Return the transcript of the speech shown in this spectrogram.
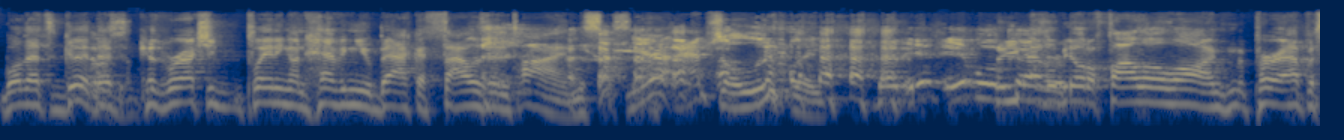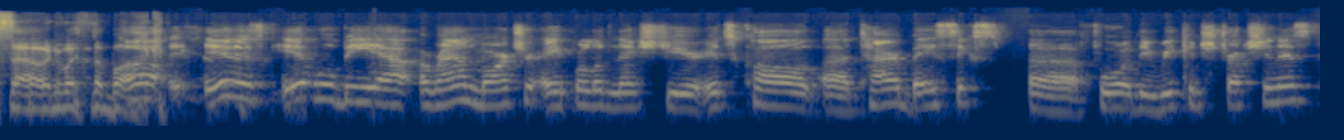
Well, that's good. That's because we're actually planning on having you back a thousand times. yeah, absolutely. But it, it will So you guys will be able to follow along per episode with the book. Well, it is. It will be out around March or April of next year. It's called uh, Tire Basics uh, for the Reconstructionist.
